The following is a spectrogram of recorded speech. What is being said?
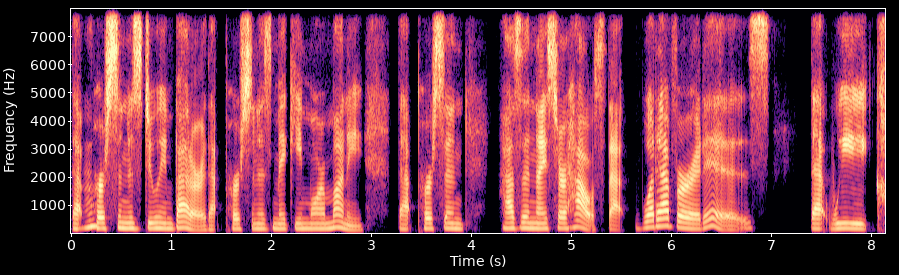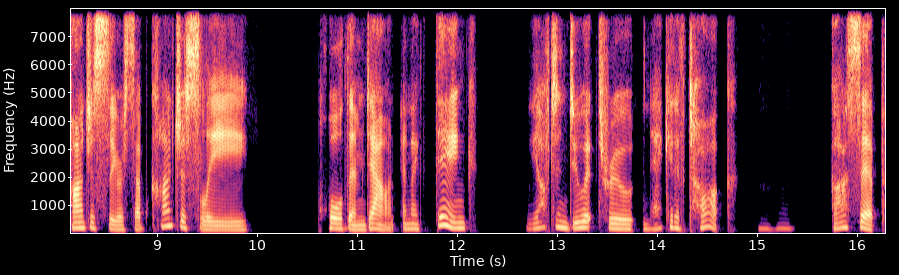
That mm-hmm. person is doing better. That person is making more money. That person has a nicer house. That whatever it is that we consciously or subconsciously pull them down. And I think we often do it through negative talk, mm-hmm. gossip.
